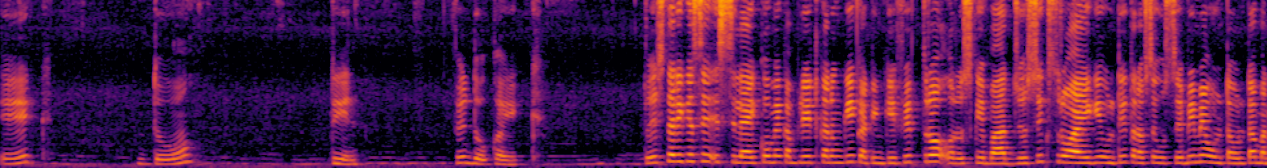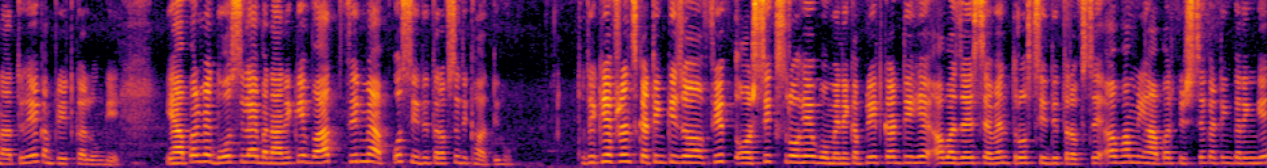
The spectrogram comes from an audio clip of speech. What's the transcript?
एक, दो, तीन। फिर दो का एक। तो इस तरीके से इस सिलाई को मैं कंप्लीट करूँगी कटिंग की फिफ्थ रो और उसके बाद जो सिक्स रो आएगी उल्टी तरफ़ से उससे भी मैं उल्टा उल्टा बनाते हुए कंप्लीट कर लूँगी। यहाँ पर मैं दो सिलाई बनाने के बाद फिर मैं आपको सीधी तरफ़ से दिखाती हूँ। तो देखिए फ्रेंड्स कटिंग की जो फिफ्थ और सिक्स रो है वो मैंने कंप्लीट कर दी है। अब आ जाए सेवन्थ रो सीधी तरफ़ से। अब हम यहाँ पर फिर से कटिंग करेंगे।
